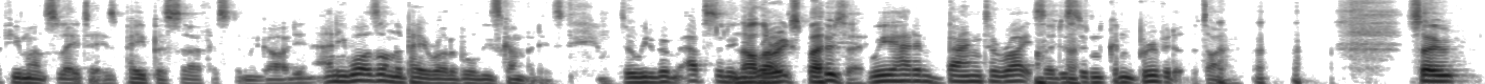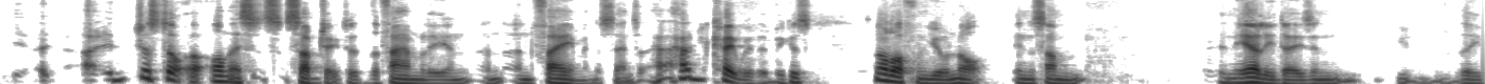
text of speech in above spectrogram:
a few months later, his paper surfaced in The Guardian, and he was on the payroll of all these companies. So we'd been absolutely another right. expose. We had him banged to rights. I just didn't couldn't prove it at the time. so, uh, just on this subject of the family and, and, and fame, in a sense, how do you cope with it? Because it's not often you're not in some in the early days in the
